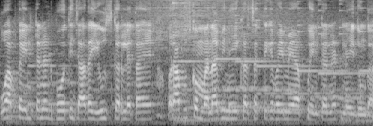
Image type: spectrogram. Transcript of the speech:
वो आपका इंटरनेट बहुत ही ज़्यादा यूज़ कर लेता है और आप उसको मना भी नहीं कर सकते कि भाई मैं आपको इंटरनेट नहीं दूँगा।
